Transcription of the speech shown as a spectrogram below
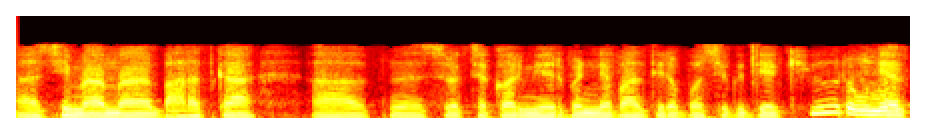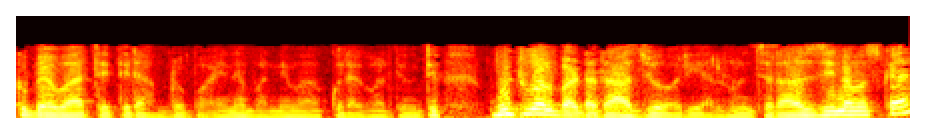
सीमामा भारतका सुरक्षा कर्मीहरू पनि नेपालतिर बसेको देखियो र उनीहरूको व्यवहार त्यति राम्रो भएन भन्ने उहाँ कुरा गर्दै हुन्थ्यो। बुटवलबाट राजु हरियाल हुनुहुन्छ। राजुजी नमस्कार।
